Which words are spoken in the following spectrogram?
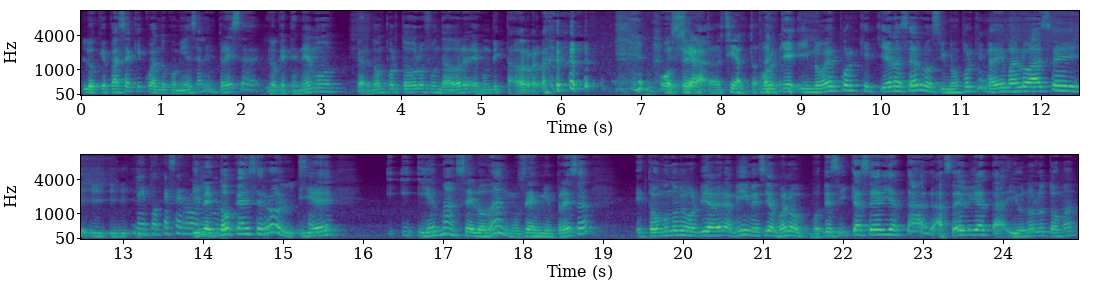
Lo que pasa es que cuando comienza la empresa, lo que tenemos, perdón por todos los fundadores, es un dictador, ¿verdad? o es sea, cierto, es cierto. Porque, y no es porque quiera hacerlo, sino porque nadie más lo hace y, le toca ese rol. Y le toca ese rol. Y es y, y, es más, se lo dan. O sea, en mi empresa, eh, todo el mundo me volvía a ver a mí y me decían, bueno, vos decís que hacer y ya está, hacerlo y ya está. Y uno lo toma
